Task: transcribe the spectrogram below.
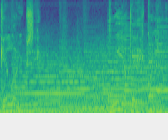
kello yksi. Tuija Pehkonen.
